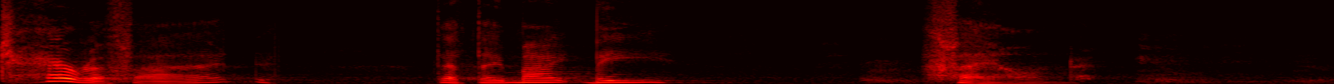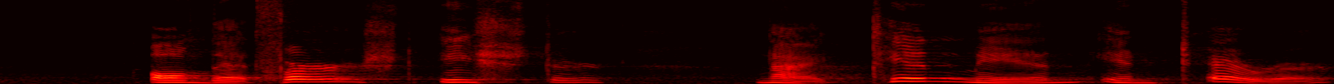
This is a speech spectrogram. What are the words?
terrified that they might be found. On that first Easter night, ten men in terror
